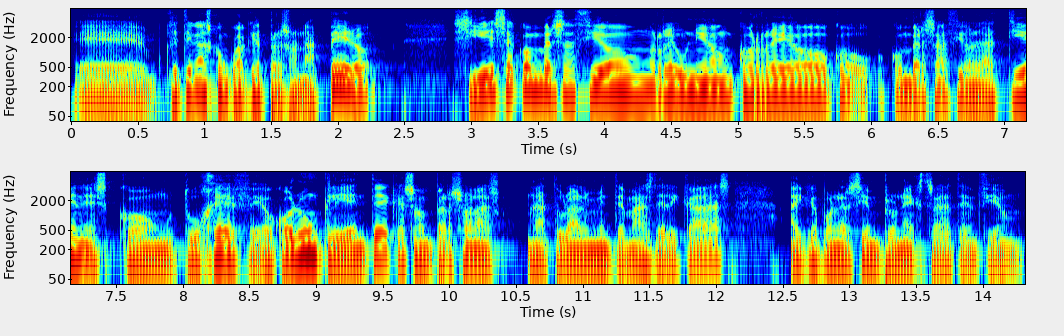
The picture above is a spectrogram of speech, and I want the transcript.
eh, que tengas con cualquier persona, pero si esa conversación, reunión, correo, conversación la tienes con tu jefe o con un cliente, que son personas naturalmente más delicadas, hay que poner siempre un extra de atención.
